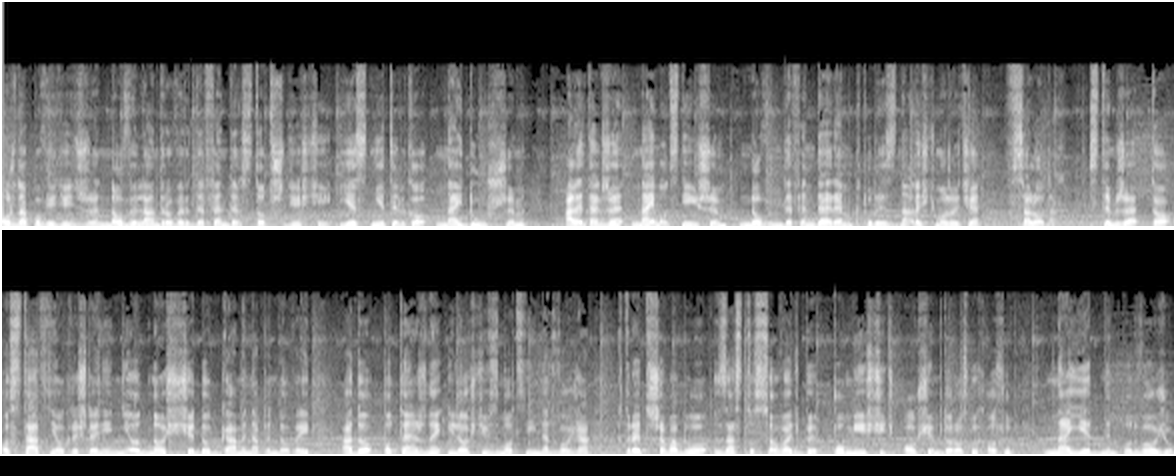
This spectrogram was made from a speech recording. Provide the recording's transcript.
Można powiedzieć, że nowy Land Rover Defender 130 jest nie tylko najdłuższym, ale także najmocniejszym nowym Defenderem, który znaleźć możecie w salonach. Z tym, że to ostatnie określenie nie odnosi się do gamy napędowej, a do potężnej ilości wzmocnień nadwozia, które trzeba było zastosować, by pomieścić 8 dorosłych osób na jednym podwoziu.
